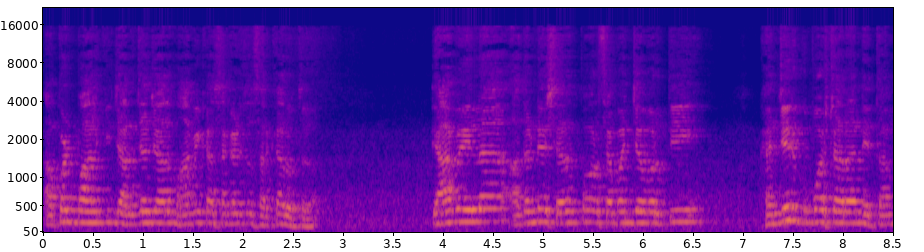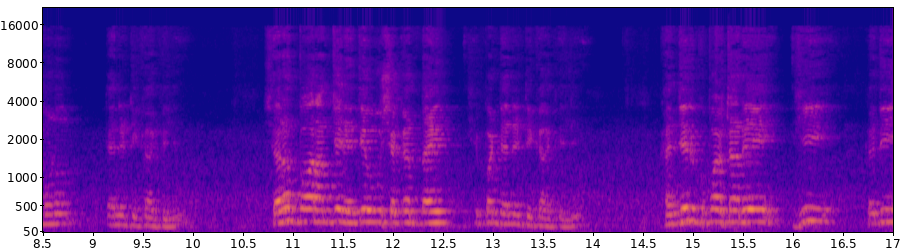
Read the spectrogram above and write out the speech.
आपण पाहाल की ज्यांच्या ज्याला महाविकास आघाडीचं सरकार होतं त्यावेळेला आदरणीय शरद पवार साहेबांच्यावरती खंजीर कुपोषणारा नेता म्हणून त्यांनी टीका केली. शरद पवार आमचे नेते होऊ शकत नाहीत ही पण त्यांनी टीका केली. खंजीर कुपाष्टारे ही कधी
